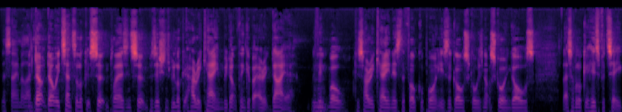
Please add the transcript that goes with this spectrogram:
the same And eleven. don't don't we tend to look at certain players in certain positions? We look at Harry Kane. We don't think about Eric Dier. We Mm. think, well, because Harry Kane is the focal point. He's the goal scorer. He's not scoring goals. Let's have a look at his fatigue.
